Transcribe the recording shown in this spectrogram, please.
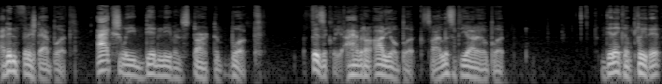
I didn't finish that book. I actually didn't even start the book physically. I have it on audiobook. So I listened to the audiobook. Didn't complete it.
